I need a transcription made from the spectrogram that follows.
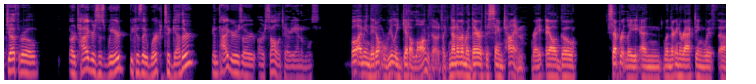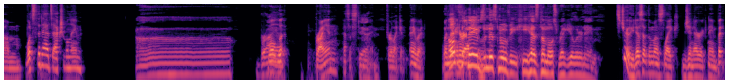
Jethro are tigers is weird because they work together and tigers are are solitary animals. Well, I mean, they don't really get along though. Like none of them are there at the same time, right? They all go separately, and when they're interacting with, um, what's the dad's actual name? Uh, Brian. Well, le- Brian. That's a stupid Yeah. name for like it. Anyway, when they're of the names in this movie, he has the most regular name. it's true. He does have the most like generic name, but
